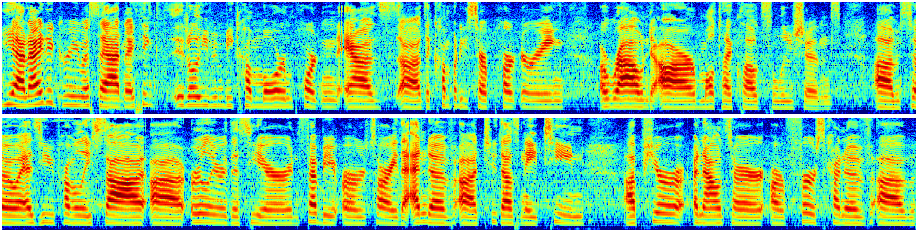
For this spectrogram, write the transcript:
Yeah, and I'd agree with that, and I think it'll even become more important as uh, the companies start partnering around our multi-cloud solutions. Um, so as you probably saw uh, earlier this year in February, or sorry, the end of uh, 2018, uh, Pure announced our, our first kind of um,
